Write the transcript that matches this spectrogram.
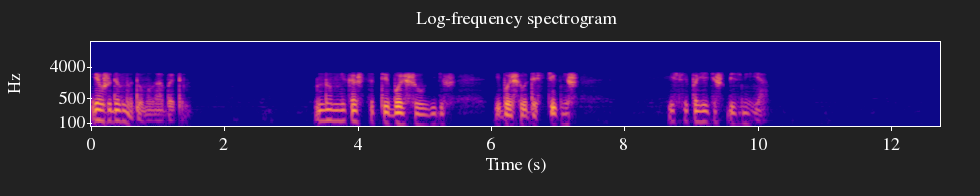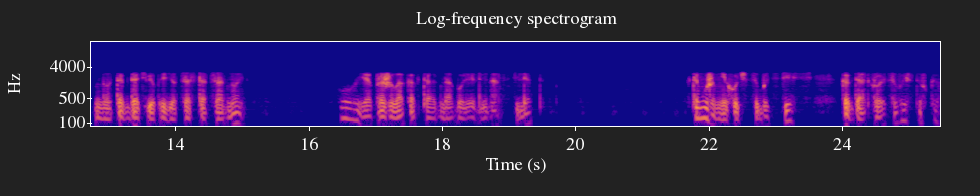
Я уже давно думала об этом. Но мне кажется, ты больше увидишь и большего достигнешь, если поедешь без меня. Но тогда тебе придется остаться одной. О, я прожила как-то одна более двенадцати лет. К тому же мне хочется быть здесь, когда откроется выставка.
